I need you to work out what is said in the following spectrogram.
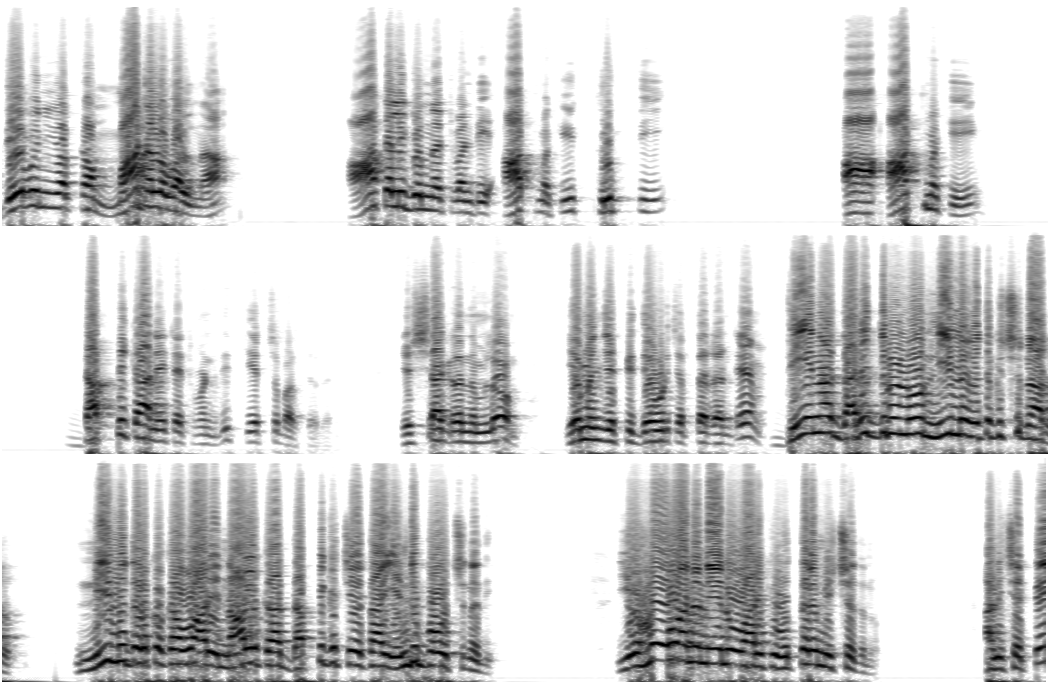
దేవుని యొక్క మాటల వలన ఆకలిగా ఉన్నటువంటి ఆత్మకి తృప్తి ఆ ఆత్మకి దప్పిక అనేటటువంటిది తీర్చబడుతుంది యశా గ్రంథంలో ఏమని చెప్పి దేవుడు చెప్తాడంటే దీన దరిద్రులు నీళ్ళు వెతుకుచున్నారు. నీళ్ళు దొరకక వారి నాలుక దప్పిక చేత ఎండిపోవచ్చున్నది. యహోవాను నేను వారికి ఉత్తరం ఇచ్చదును. అని చెప్పి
